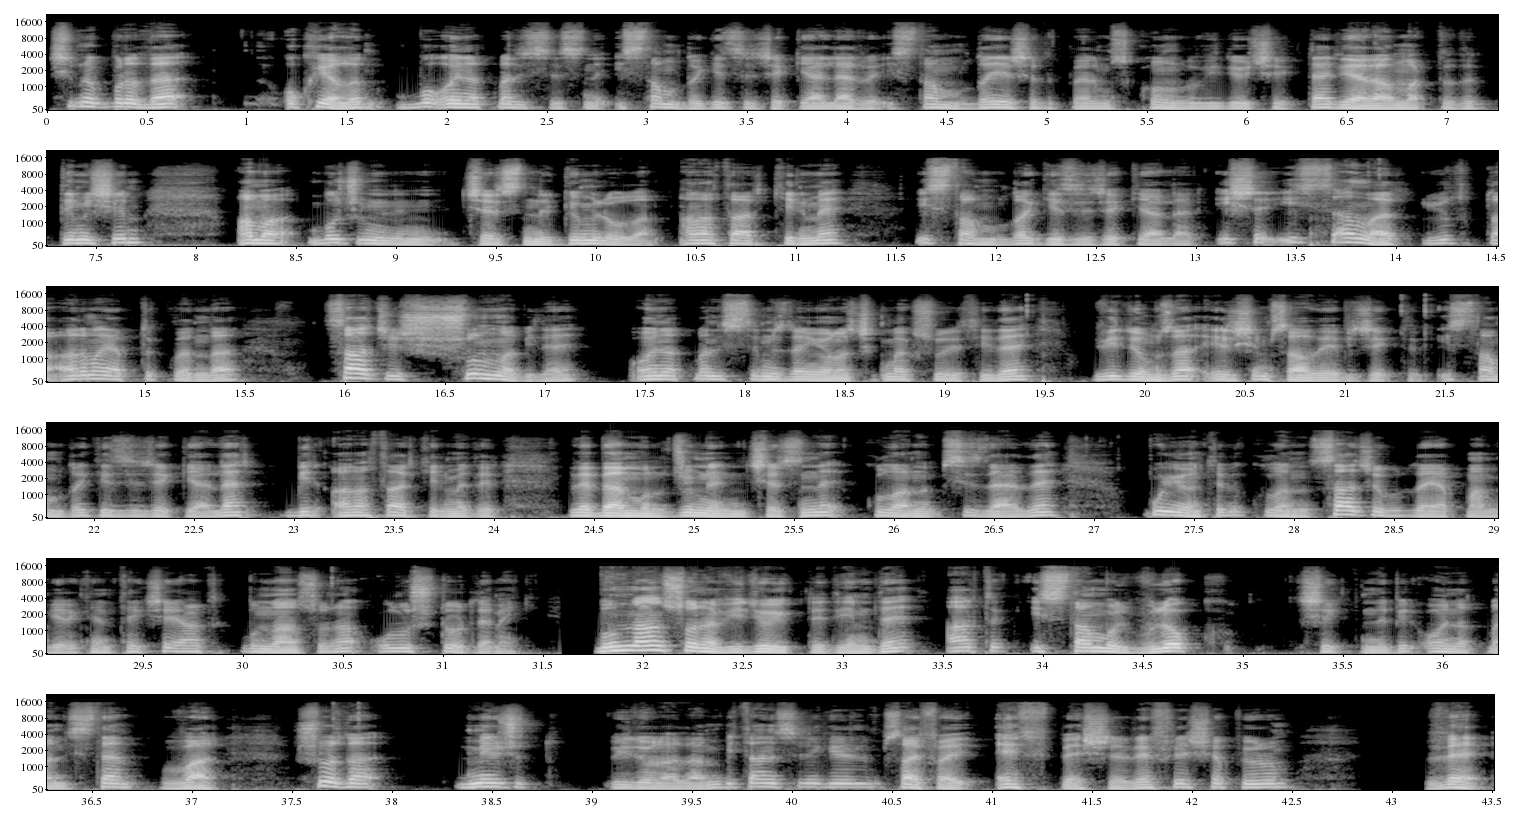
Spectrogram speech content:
Şimdi burada okuyalım. Bu oynatma listesinde İstanbul'da gezilecek yerler ve İstanbul'da yaşadıklarımız konulu video içerikler yer almaktadır demişim. Ama bu cümlenin içerisinde gömülü olan anahtar kelime İstanbul'da gezilecek yerler. İşte insanlar YouTube'da arama yaptıklarında sadece şunla bile oynatma listemizden yola çıkmak suretiyle videomuza erişim sağlayabilecektir. İstanbul'da gezilecek yerler bir anahtar kelimedir ve ben bunu cümlenin içerisinde kullandım. Sizler de bu yöntemi kullanın. Sadece burada yapmam gereken tek şey artık bundan sonra oluştur demek. Bundan sonra video yüklediğimde artık İstanbul vlog şeklinde bir oynatma listem var. Şurada mevcut videolardan bir tanesine girelim. Sayfayı F5 ile refresh yapıyorum ve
